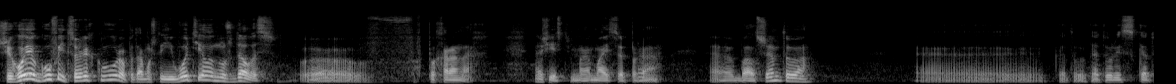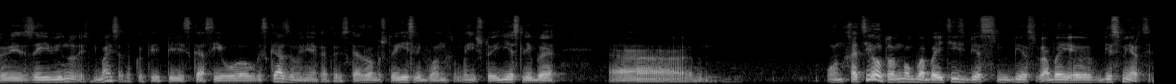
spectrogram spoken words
Шигоя гуф и цорих квура, потому что его тело нуждалось э, в похоронах. Знаешь, есть майса про э, Балшемтова, э, который, который, который заявил, ну, то а такой пересказ его высказывания, который сказал бы, что если бы он, что если бы он хотел, то он мог бы обойтись без, без, без смерти.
